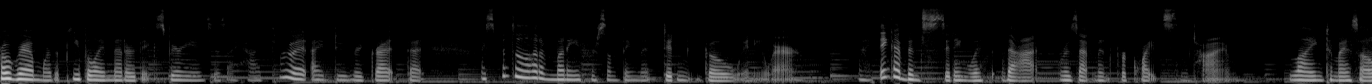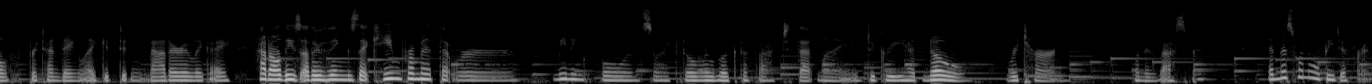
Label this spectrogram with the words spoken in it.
program or the people I met or the experiences I had through it, I do regret that I spent a lot of money for something that didn't go anywhere. And I think I've been sitting with that resentment for quite some time, lying to myself, pretending like it didn't matter, like I had all these other things that came from it that were meaningful, and so I could overlook the fact that my degree had no return on investment. And this one will be different.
